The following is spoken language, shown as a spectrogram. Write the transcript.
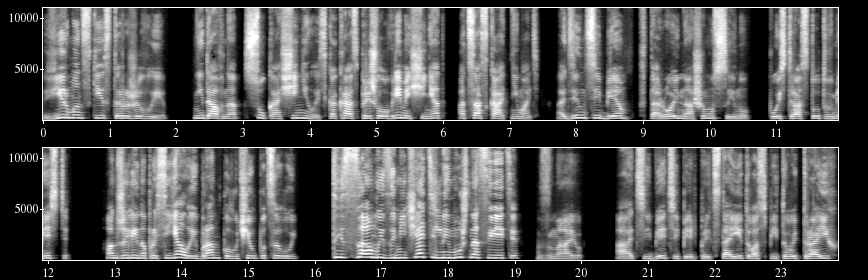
Вирманские сторожевые. Недавно сука ощенилась, как раз пришло время щенят от соска отнимать. Один тебе, второй нашему сыну. Пусть растут вместе. Анжелина просияла, и Бран получил поцелуй. Ты самый замечательный муж на свете. Знаю. А тебе теперь предстоит воспитывать троих.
